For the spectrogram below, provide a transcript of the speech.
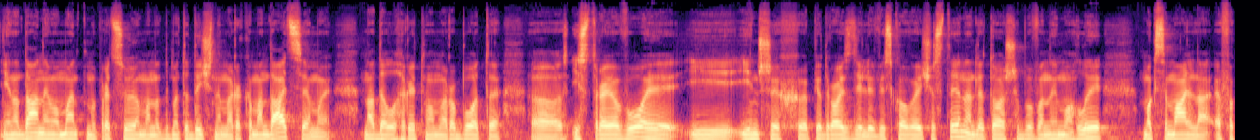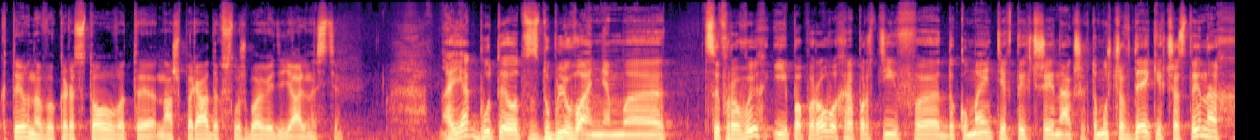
І на даний момент ми працюємо над методичними рекомендаціями, над алгоритмами роботи е, і строєвої, і інших підрозділів військової частини для того, щоб вони могли максимально ефективно використовувати наш порядок в службовій діяльності. А як бути от з дублюванням е, цифрових і паперових рапортів, е, документів тих чи інакших? Тому що в деяких частинах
